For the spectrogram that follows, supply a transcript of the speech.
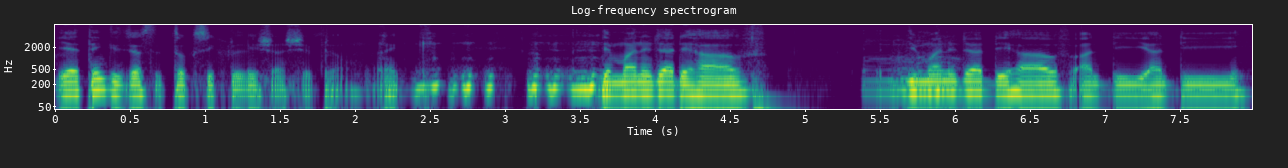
yeah, I think it's just a toxic relationship though. Like the manager they have, the mm. manager they have, and the and the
